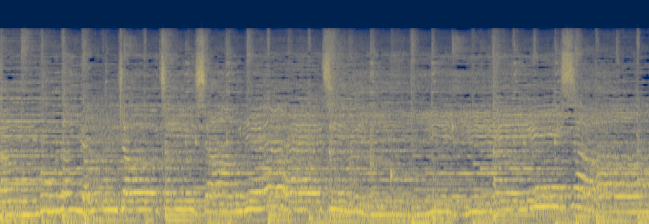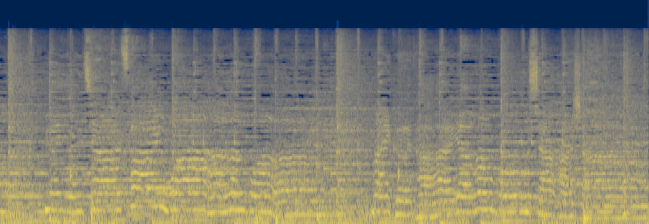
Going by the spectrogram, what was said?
能不能愿昼吉祥夜吉祥？愿用家财万贯，买个太阳不下山。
